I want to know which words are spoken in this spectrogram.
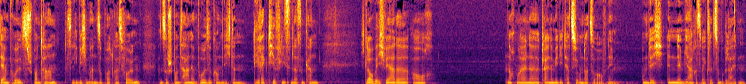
der Impuls spontan, das liebe ich immer in so Podcast-Folgen, wenn so spontane Impulse kommen, die ich dann direkt hier fließen lassen kann. Ich glaube, ich werde auch nochmal eine kleine Meditation dazu aufnehmen, um dich in dem Jahreswechsel zu begleiten.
